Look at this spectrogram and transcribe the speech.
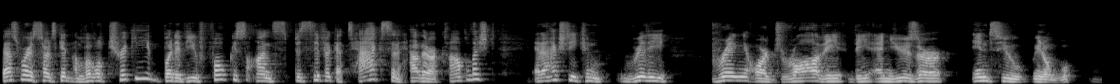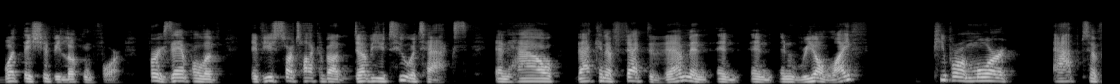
That's where it starts getting a little tricky. But if you focus on specific attacks and how they're accomplished, it actually can really bring or draw the, the end user into you know what they should be looking for. For example, if if you start talking about W two attacks and how that can affect them in, in, in, in real life, people are more apt to,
